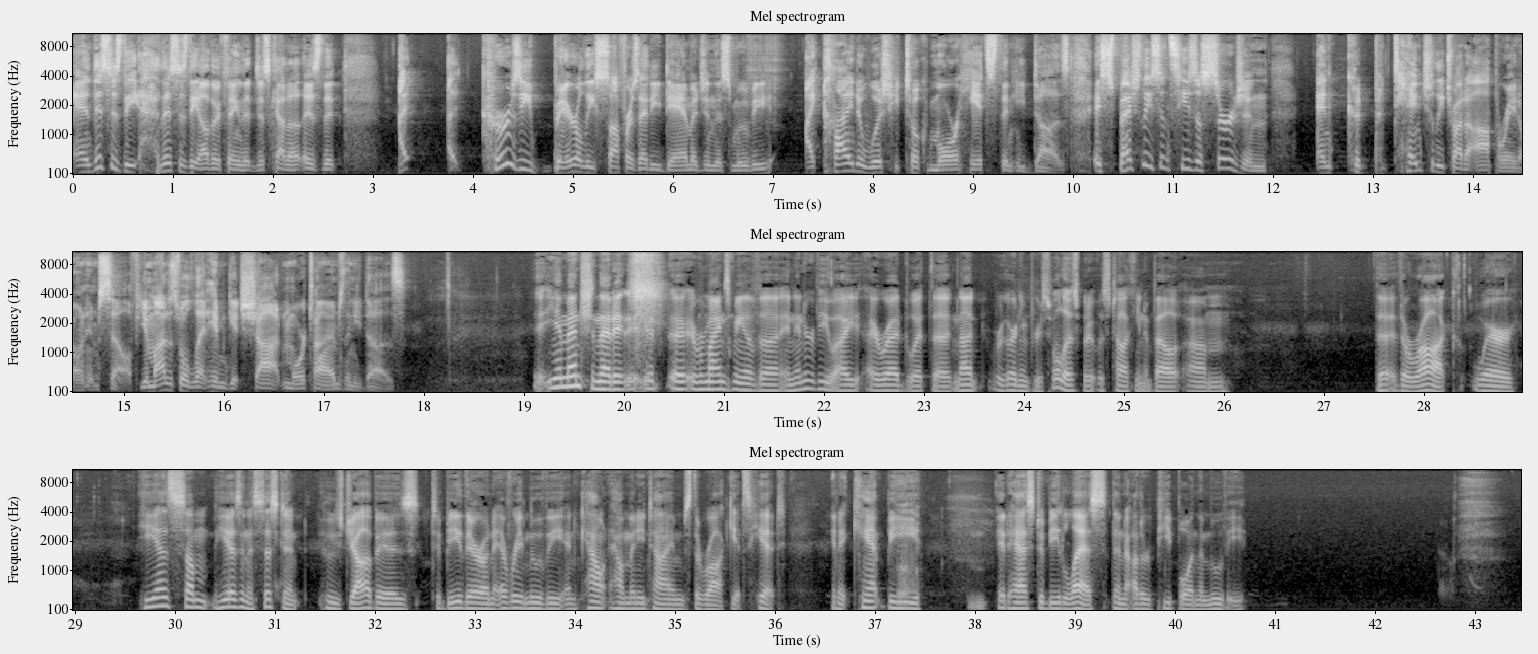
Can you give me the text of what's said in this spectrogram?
and this is the this is the other thing that just kind of is that I, I Kersey barely suffers any damage in this movie. I kind of wish he took more hits than he does, especially since he's a surgeon and could potentially try to operate on himself. You might as well let him get shot more times than he does. You mentioned that it it, uh, it reminds me of uh, an interview I, I read with uh, not regarding Bruce Willis, but it was talking about um, the the Rock, where he has some he has an assistant whose job is to be there on every movie and count how many times the Rock gets hit, and it can't be, it has to be less than other people in the movie.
